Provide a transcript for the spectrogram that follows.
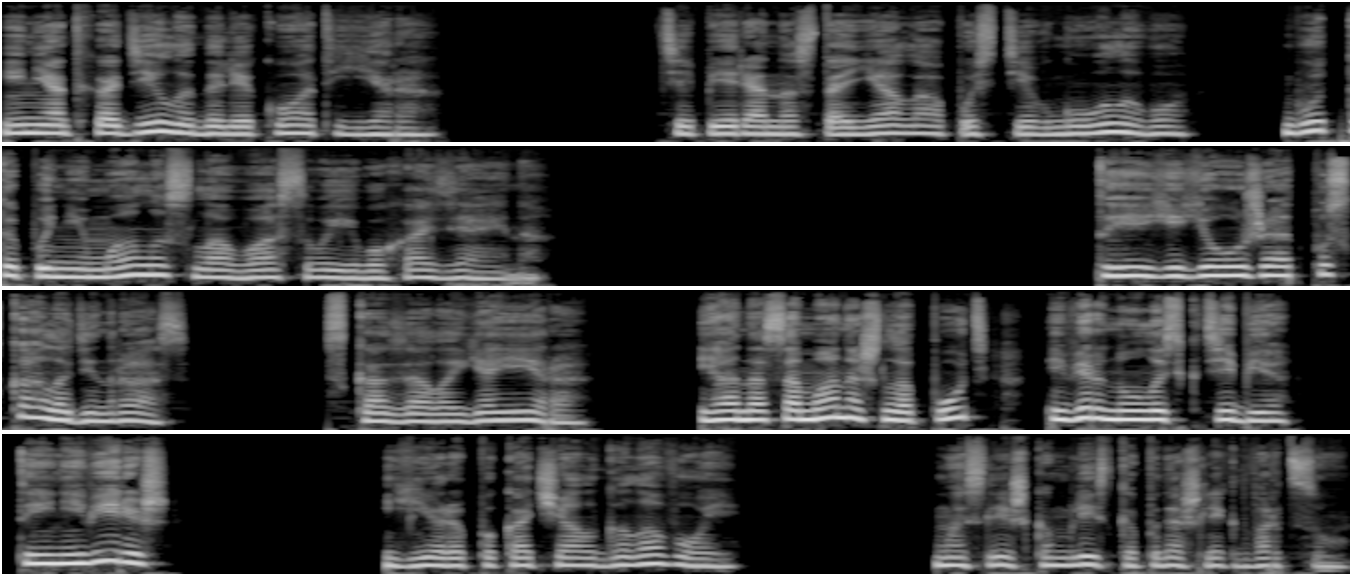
и не отходила далеко от Ера. Теперь она стояла, опустив голову, будто понимала слова своего хозяина. «Ты ее уже отпускал один раз», — сказала я Ира. «И она сама нашла путь и вернулась к тебе. Ты не веришь?» Ера покачал головой. Мы слишком близко подошли к дворцу.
